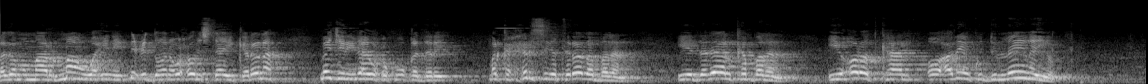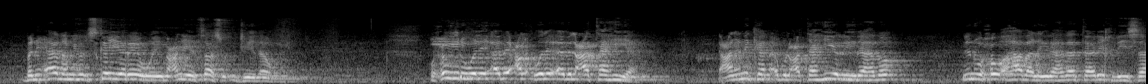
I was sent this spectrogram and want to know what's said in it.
Lagama maarmaan waa inay dhici doonaan wax hor istaagi karana. Ma jira ilahay wuxuu kuu qadaray. Marka xirsiga tirada badan iyo dadaalka badan iyo orodkan oo adiga ku dullaynayo bani aadam yahu iska yaree wey macnaheed saasuu u jeedaa wey wuxuu yidhi wali abilcataahiya yacni ninkan abulcataahiya la yidhaahdo nin wuxuu ahaa baa la yidhaahdaa taariikhdiisa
